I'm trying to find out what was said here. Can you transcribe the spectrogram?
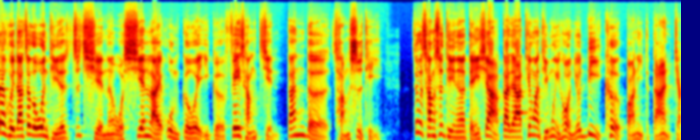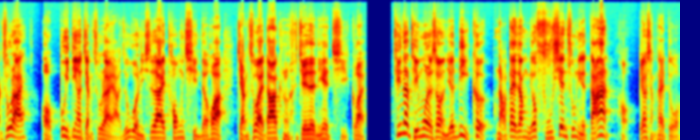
在回答这个问题的之前呢，我先来问各位一个非常简单的常识题。这个常识题呢，等一下大家听完题目以后，你就立刻把你的答案讲出来。哦，不一定要讲出来啊。如果你是在通勤的话，讲出来大家可能觉得你很奇怪。听到题目的时候，你就立刻脑袋中你就浮现出你的答案。好，不要想太多。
